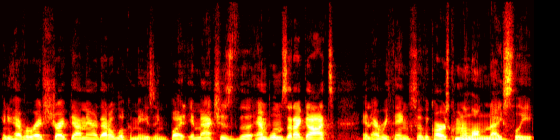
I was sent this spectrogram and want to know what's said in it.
and you have a red stripe down there. That'll look amazing. But it matches the emblems that I got, and everything. So the car is coming along nicely.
